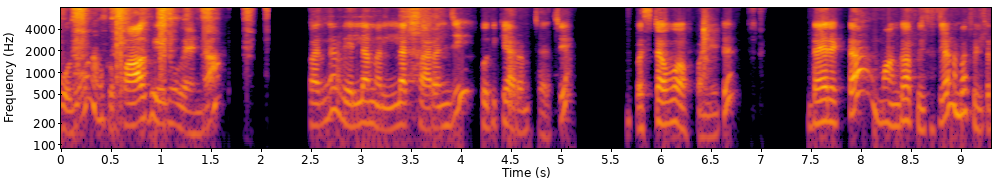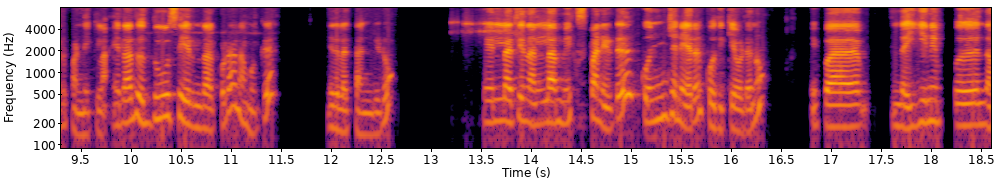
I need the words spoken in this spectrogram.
போதும். நமக்கு பாகு எதுவும் வேண்டாம். பாருங்க வெல்லம் நல்லா கரைஞ்சி கொதிக்க ஆரம்பிச்சாச்சு. இப்போ ஸ்டவ் ஆஃப் பண்ணிட்டு டைரெக்டா மாங்காய் பீசஸ்ல நம்ம ஃபில்டர் பண்ணிக்கலாம். ஏதாவது தூசி இருந்தா கூட நமக்கு இதுல தங்கிடும். எல்லாத்தையும் நல்லா மிக்ஸ் பண்ணிட்டு கொஞ்ச நேரம் கொதிக்க விடணும். இப்போ இந்த இனிப்பு இந்த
